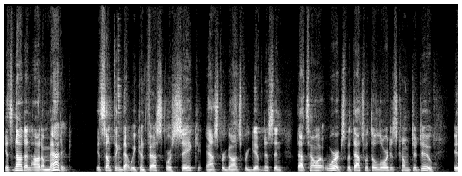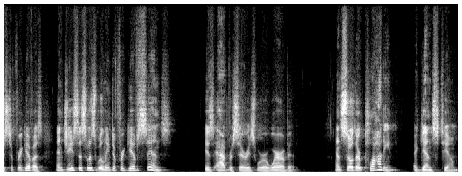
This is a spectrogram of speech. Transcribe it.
It's not an automatic. It's something that we confess, forsake, ask for God's forgiveness, and that's how it works. But that's what the Lord has come to do, is to forgive us. And Jesus was willing to forgive sins. His adversaries were aware of it. And so they're plotting against him.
